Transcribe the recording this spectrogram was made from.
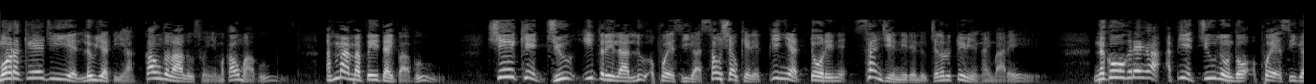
မော်ဒကဲကြီးရဲ့လုပ်ရက်တွေဟာကောင်းသလားလို့ဆိုရင်မကောင်းပါဘူးအမှတ်မပေးတိုက်ပါဘူးရှေးခေတ်ဂျူးဣသရေလလူအဖွဲ့အစည်းကစောင့်ရှောက်ခဲ့တဲ့ပြည့်ညတ်တော်တွေနဲ့ဆန့်ကျင်နေတယ်လို့ကျွန်တော်တို့တွေ့မြင်နိုင်ပါတယ်ငကိုကလေးကအပြစ်ကျူးလွန်သောအဖွဲ့အစည်းက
